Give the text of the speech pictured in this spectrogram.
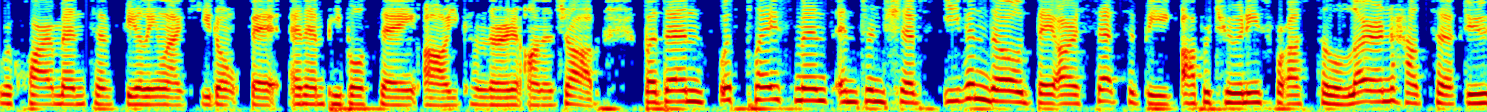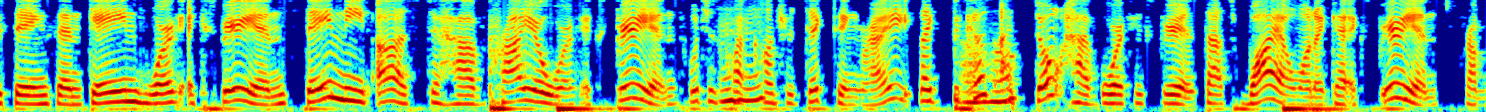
requirements and feeling like you don't fit, and then people saying, oh, you can learn it on the job. But then with placements, internships, even though they are set to be opportunities for us to learn how to do things and gain work experience, they need us to have prior work experience, which is quite Mhm. contradicting, right? Like, because I Uh-huh. don't have work experience, that's why I want to get experience from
